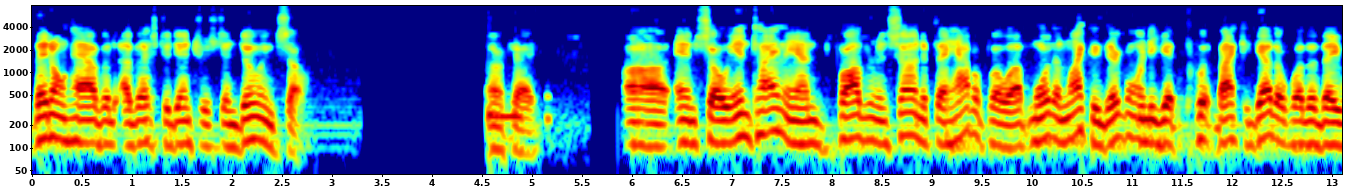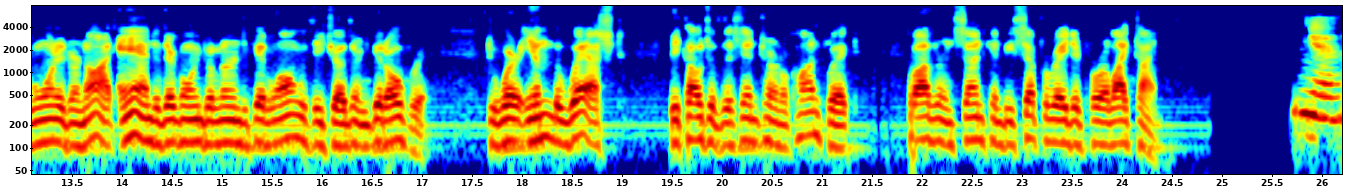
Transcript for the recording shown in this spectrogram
they don't have a, a vested interest in doing so. Mm-hmm. Okay. Uh, and so in Thailand, father and son, if they have a blow up, more than likely they're going to get put back together whether they want it or not, and they're going to learn to get along with each other and get over it. To where in the West, because of this internal conflict, father and son can be separated for a lifetime. Yeah.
